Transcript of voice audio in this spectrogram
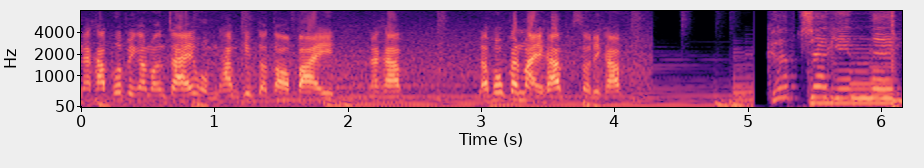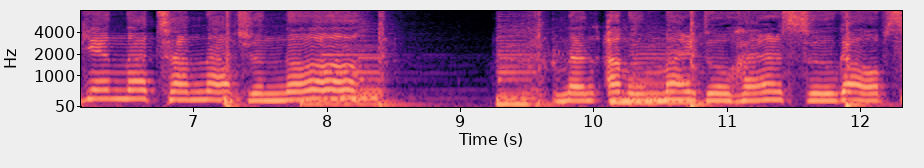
นะครับเพื่อเป็นกำลังใจให้ผมทำคลิปต่อๆไปนะครับแล้วพบกันใหม่ครับ สวัสดีครับ 갑자기 내게 나타나준 너. 난 아무 말도 할 수가 없었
